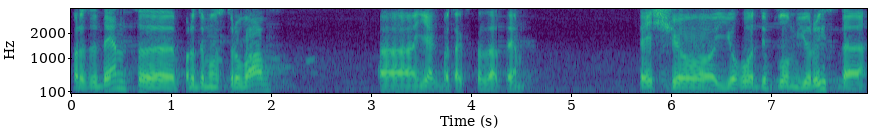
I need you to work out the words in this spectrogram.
Президент е, продемонстрував, е, як би так сказати, те, що його диплом юриста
